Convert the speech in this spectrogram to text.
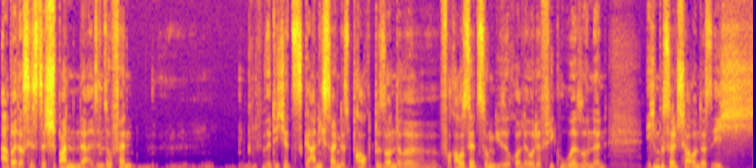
Aber das ist das Spannende. Also insofern würde ich jetzt gar nicht sagen, das braucht besondere Voraussetzungen, diese Rolle oder Figur, sondern ich muss halt schauen, dass ich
